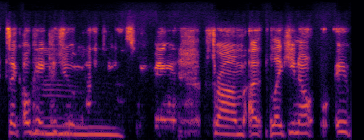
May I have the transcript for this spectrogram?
It's like, okay, mm. could you imagine mm. moving from a, like you know it,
